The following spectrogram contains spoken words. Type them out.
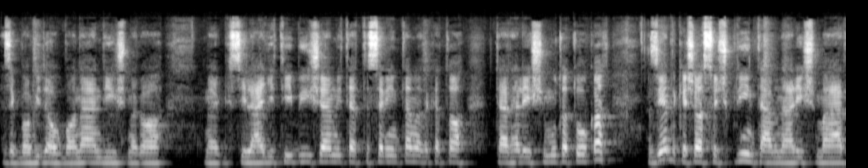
ezekben a videókban Nándi is, meg a meg Szilágyi Tibi is említette szerintem ezeket a terhelési mutatókat. Az érdekes az, hogy sprintávnál is már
